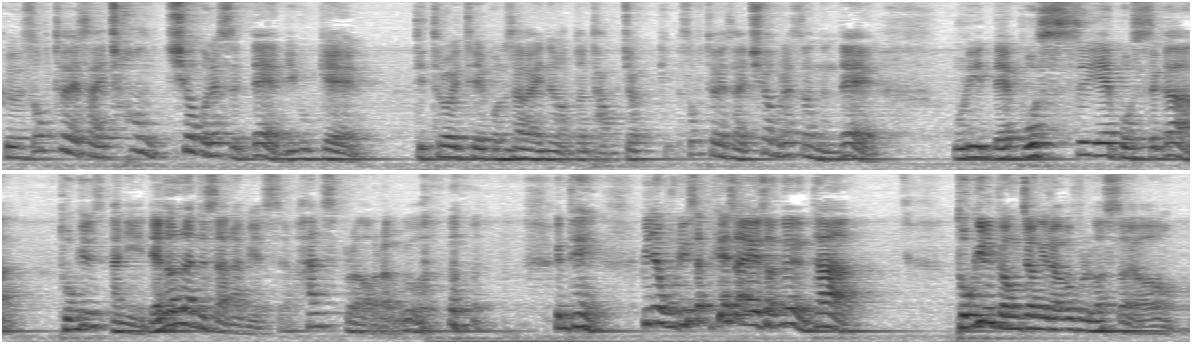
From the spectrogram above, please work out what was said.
그 소프트웨어 회사에 처음 취업을 했을 때 미국계 디트로이트에 본사가 있는 어떤 다국적 소프트웨어 회사에 취업을 했었는데 우리 내 보스의 보스가 독일 아니 네덜란드 사람이었어요. 한스 브라워라고. 근데 그냥 우리 회사에서는 다 독일 병정이라고 불렀어요.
